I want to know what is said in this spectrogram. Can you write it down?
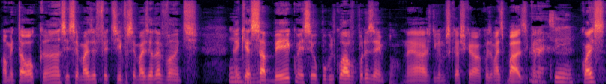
Aumentar o alcance, ser mais efetivo, ser mais relevante. Né, que é Uhum. saber conhecer o público-alvo, por exemplo. Né? Digamos que eu acho que é a coisa mais básica. Né? sim. Quais,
